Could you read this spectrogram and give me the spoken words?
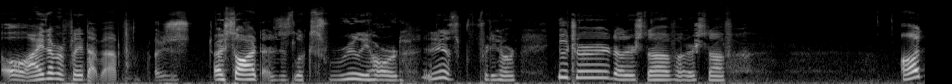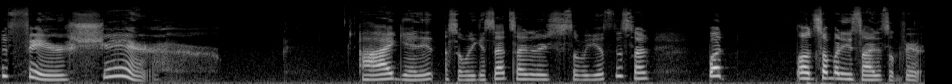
Oh, I never played that map. I just I saw it, it just looks really hard. It is pretty hard. U-turn, other stuff, other stuff. Unfair share. I get it. Somebody gets that side, and somebody gets this side. But on somebody's side, it's unfair.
